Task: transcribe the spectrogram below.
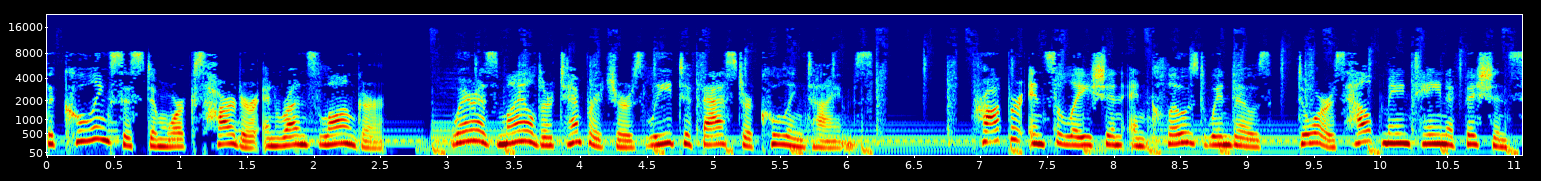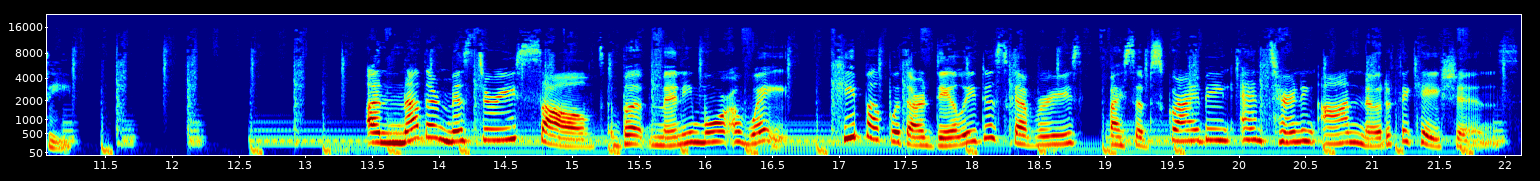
the cooling system works harder and runs longer, whereas milder temperatures lead to faster cooling times. Proper insulation and closed windows, doors help maintain efficiency. Another mystery solved, but many more await. Keep up with our daily discoveries by subscribing and turning on notifications.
